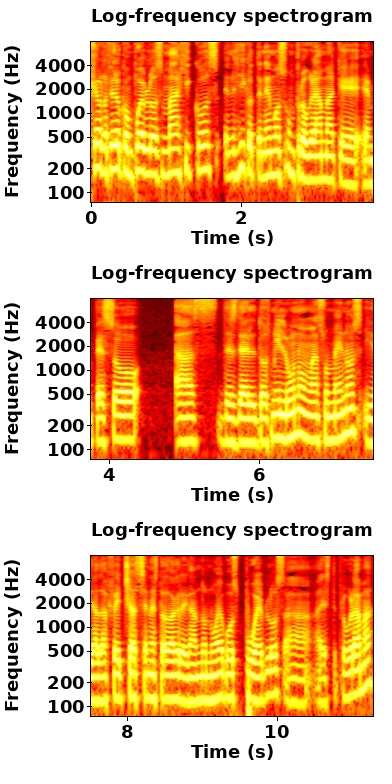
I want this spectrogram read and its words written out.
qué me refiero con pueblos mágicos? En México tenemos un programa que empezó desde el 2001 más o menos y a la fecha se han estado agregando nuevos pueblos a, este programa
